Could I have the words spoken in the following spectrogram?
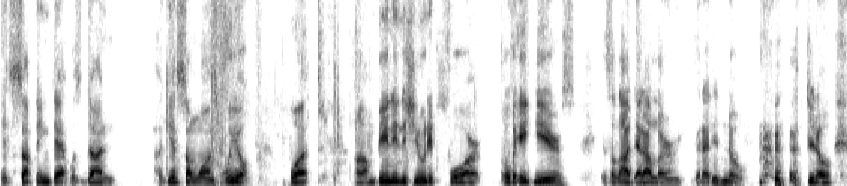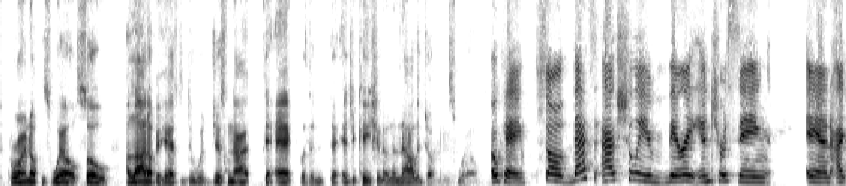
it's something that was done against someone's will. But um, being in this unit for over eight years, it's a lot that I learned that I didn't know, you know, growing up as well. So a lot of it has to do with just not the act, but the, the education and the knowledge of it as well. Okay. So that's actually very interesting. And I,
